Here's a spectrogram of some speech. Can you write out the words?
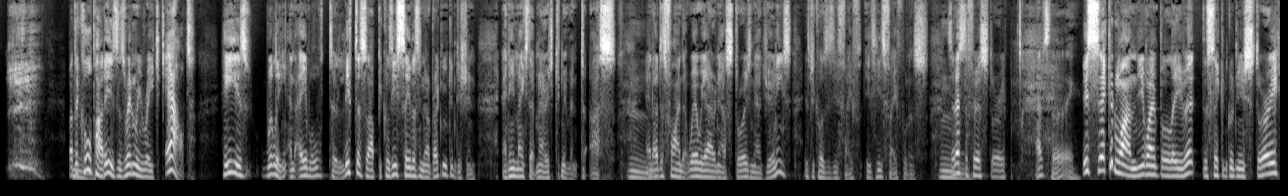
but the mm. cool part is, is when we reach out, He is willing and able to lift us up because he's seen us in our broken condition and he makes that marriage commitment to us. And I just find that where we are in our stories and our journeys is because of his, faith, is his faithfulness. So that's the first story. Absolutely. This second one, you won't believe it. The second good news story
